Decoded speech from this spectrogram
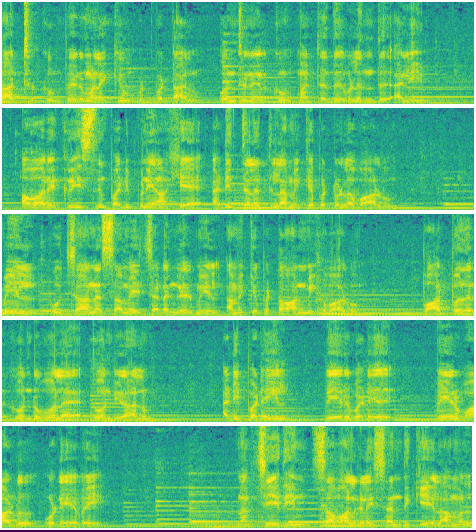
காற்றுக்கும் பெருமழைக்கும் உட்பட்டாலும் ஒன்று நிற்கும் மற்றது விழுந்து அழியும். அவ்வாறு கிறிஸ்து படிப்பினை ஆகிய அடித்தளத்தில் அமைக்கப்பட்டுள்ள வாழ்வும் மேல் பூச்சான சமய சடங்குகள் மேல் அமைக்கப்பட்ட ஆன்மீக வாழ்வும் பார்ப்பதற்கு ஒன்று போல தோன்றினாலும் அடிப்படையில் வேறுபடு வேறுபாடு உடையவை. நற்செய்தியின் சவால்களை சந்திக்க இயலாமல்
